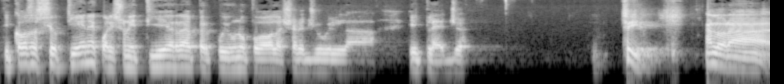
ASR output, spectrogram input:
di cosa si ottiene, quali sono i tier per cui uno può lasciare giù il, il pledge. Sì, allora,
